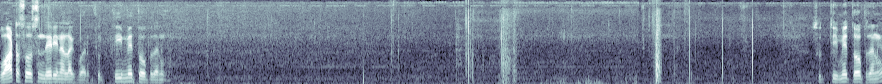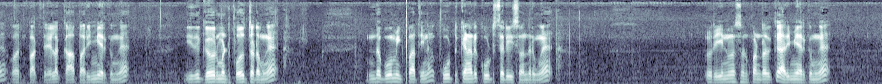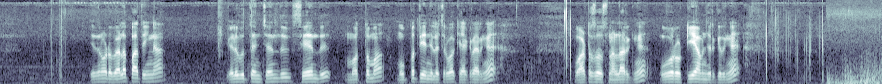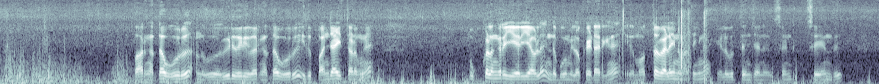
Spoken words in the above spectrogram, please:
வாட்டர் சோர்ஸ் இந்த ஏரியா நல்லா இருக்கு பாருங்க சுற்றியுமே தோப்பு தானுங்க. சுற்றியுமே தோப்பு தானுங்க. வரும் பக்கத்துல எல்லாம் காப்பு அருமையாக இருக்குங்க. இது கவர்மெண்ட் பொதுத்தடமுங்க இந்த பூமிக்கு பார்த்தீங்கன்னா கூட்டு கிணறு கூட்டு சர்வீஸ் வந்துருங்க. ஒரு இன்வெஸ்ட்மெண்ட் பண்ணுறதுக்கு அருமையாக இருக்குங்க. இதனோட விலை பார்த்தீங்கன்னா எழுபத்தஞ்சு சேர்ந்து மொத்தமாக முப்பத்தி அஞ்சு லட்ச ரூபா கேட்குறாருங்க வாட்டர் சோர்ஸ் நல்லா இருக்குங்க. ஊர் ஒட்டியே அமைஞ்சிருக்குதுங்க. பாருங்க அதான் ஊர். அந்த வீடு தெரியுது பாருங்க அதான் ஊர். இது பஞ்சாயத்து தடமுங்க புக்கலங்கிற ஏரியாவில் இந்த பூமி லொக்கேட்டாக இருக்குங்க இது மொத்த விலைன்னு பார்த்தீங்கன்னா எழுபத்தஞ்சு சென்ட் சேர்ந்து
